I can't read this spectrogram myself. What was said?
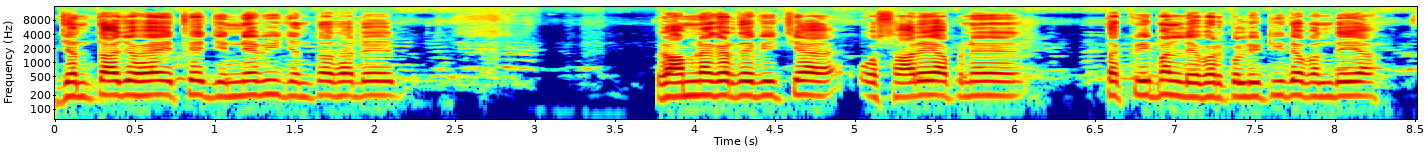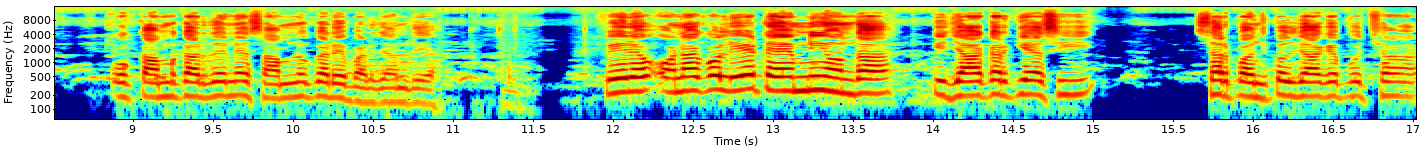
ਜਨਤਾ ਜੋ ਹੈ, ਇੱਥੇ ਜਿੰਨੇ ਵੀ ਜਨਤਾ ਸਾਡੇ ਰਾਮਨਗਰ ਦੇ ਵਿੱਚ ਹੈ, ਉਹ ਸਾਰੇ ਆਪਣੇ ਤਕਰੀਬਨ ਲੇਬਰ ਕੁਆਲਿਟੀ ਦੇ ਬੰਦੇ ਆ, ਉਹ ਕੰਮ ਕਰਦੇ ਨੇ, ਸ਼ਾਮ ਨੂੰ ਘਰੇ ਵੜ ਜਾਂਦੇ ਆ। ਫਿਰ ਉਹਨਾਂ ਕੋਲ ਇਹ ਟਾਈਮ ਨਹੀਂ ਹੁੰਦਾ ਕਿ ਜਾ ਕਰਕੇ ਅਸੀਂ ਸਰਪੰਚ ਕੋਲ ਜਾ ਕੇ ਪੁੱਛਾਂ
